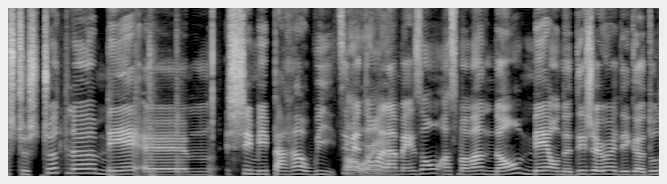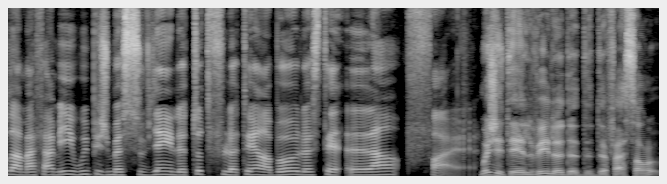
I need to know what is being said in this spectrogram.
je touche tout, là, mais euh, chez mes parents, oui. Tu sais, Ah mettons, ouais, à la hein? maison, en ce moment, non, mais on a déjà eu un dégât d'eau dans ma famille, oui, puis je me souviens, le tout flottait en bas, là, c'était l'enfer. Moi, j'ai été élevé là, de, de- de façon.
